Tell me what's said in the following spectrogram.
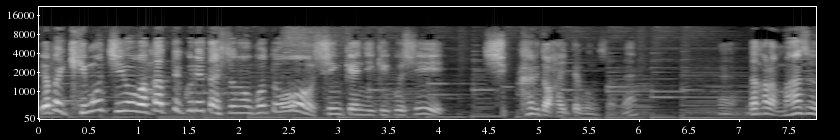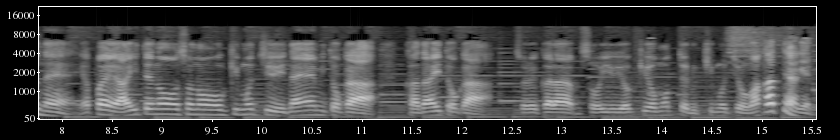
やっぱり気持ちを分かってくれた人のことを真剣に聞くし、しっかりと入ってくるんですよね。ねだからまずね、やっぱり相手のそのお気持ち、悩みとか課題とか、それからそういう欲求を持ってる気持ちを分かってあげる。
